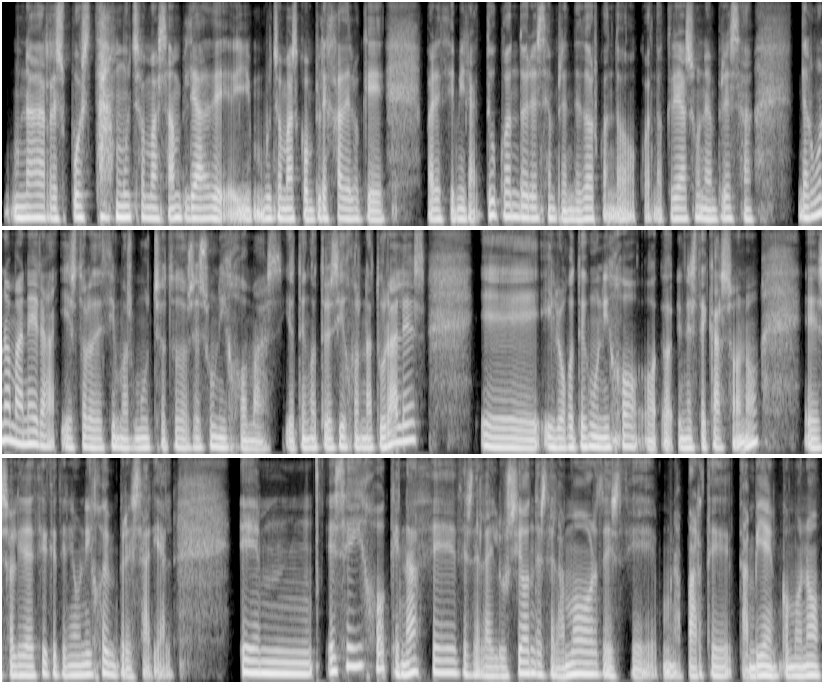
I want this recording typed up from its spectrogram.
una respuesta mucho más amplia y mucho más compleja de lo que parece. Mira, tú cuando eres emprendedor, cuando, cuando creas una empresa, de alguna manera, y esto lo decimos mucho todos, es un hijo más. Yo tengo tres hijos naturales eh, y luego tengo un hijo, en este caso, ¿no? Eh, solía decir que tenía un hijo empresarial. Em, ese hijo que nace desde la ilusión, desde el amor, desde una parte también, como no,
